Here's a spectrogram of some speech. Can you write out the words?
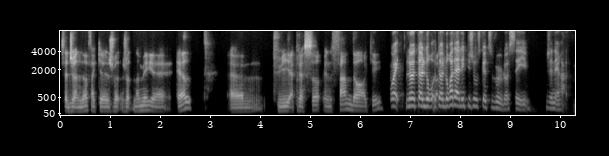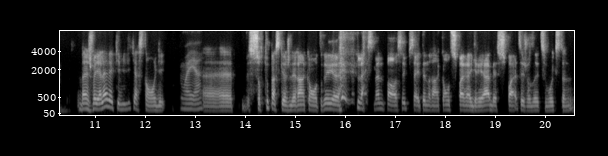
cette jeune-là. Fait que je vais, je vais te nommer euh, elle. Puis après ça, une femme de hockey. Oui, là, tu as, le droit d'aller piger où ce que tu veux, là, c'est général. Ben, je vais y aller avec Émilie Castonguay. Oui, hein? surtout parce que je l'ai rencontrée la semaine passée, puis ça a été une rencontre super agréable et super. Je veux dire, tu vois que c'est une,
